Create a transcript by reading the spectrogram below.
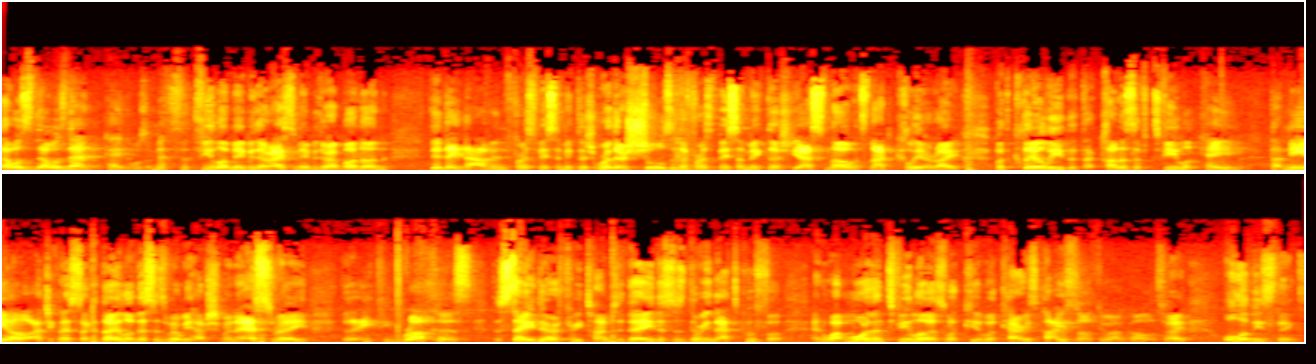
That was that was then. Okay, there was a mitzvah tefillah, maybe they're ice, maybe they're abanon. Did they daven first Beis Hamikdash? Were there shuls in the first Beis Hamikdash? Yes, no, it's not clear, right? But clearly the takanas of tefillah came, Daniel, Achiknes Sagadayla, this is where we have Shemoneh Esrei, the 18 brachas, the Seder three times a day. This is during that kufa. And what more than tefillah is what, what carries Kaisel through Angolas, right? All of these things.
